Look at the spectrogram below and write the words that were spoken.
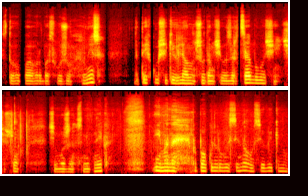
з того пагорба схожу вниз. До тих кущиків гляну, що там, чи озерце було, чи, чи що, чи може смітник. І в мене попав кольоровий сигнал, ось я викинув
